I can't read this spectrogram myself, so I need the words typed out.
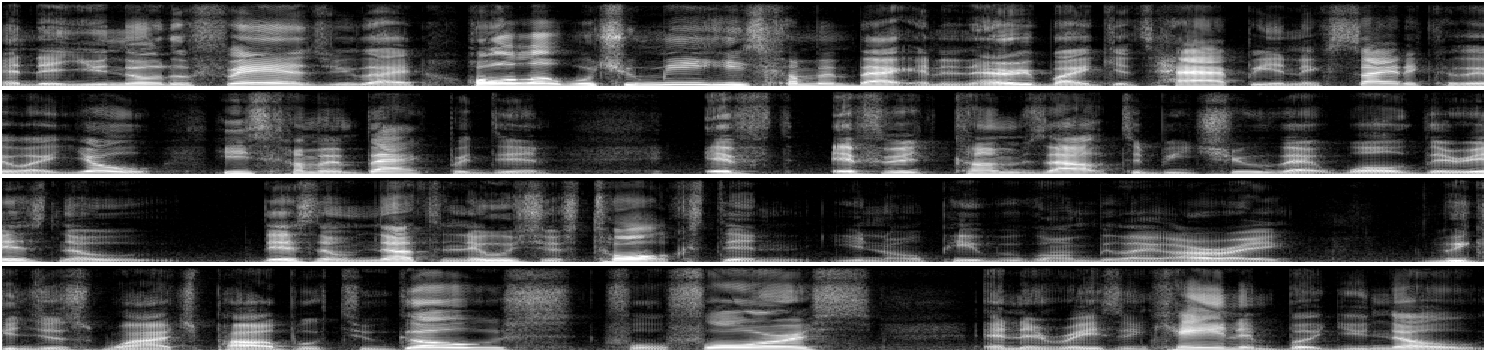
And then you know the fans, you like, hold up, what you mean he's coming back? And then everybody gets happy and excited because they're like, yo, he's coming back. But then, if if it comes out to be true that well, there is no, there's no nothing. It was just talks. Then you know people gonna be like, all right, we can just watch Power Book Two Ghosts, Full Force, and then Raising Kanan. But you know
